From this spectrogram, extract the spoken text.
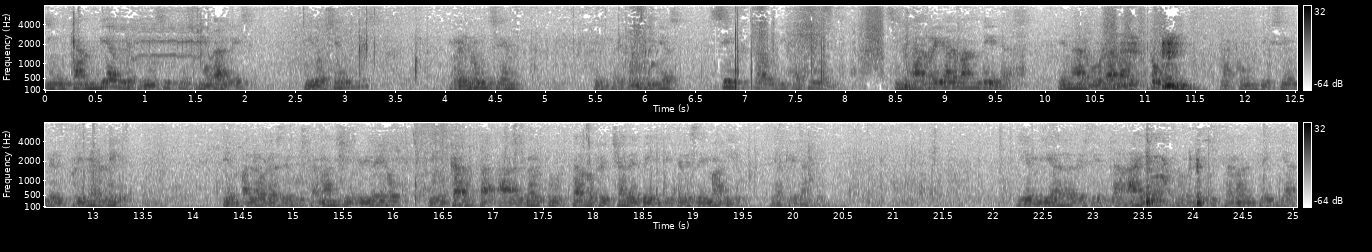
incambiables principios morales y docentes, renuncian, entre comillas, sin claudicación, sin arrear banderas, enarbolar al toque la convicción del primer día. En palabras de Bustamante y Rivero, en carta a Alberto Hurtado fechada el 23 de mayo de aquel año y enviada desde La Haya, donde Bustamante ya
